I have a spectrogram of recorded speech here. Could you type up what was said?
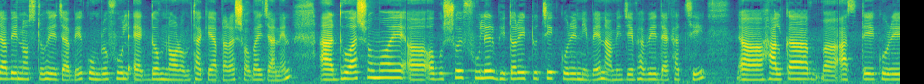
যাবে, নষ্ট হয়ে যাবে। কুমড়ো ফুল একদম নরম থাকে, আপনারা সবাই জানেন। আর ধোয়ার সময় অবশ্যই ফুলের ভিতরে একটু চেক করে নেবেন। আমি যেভাবে দেখাচ্ছি হালকা আস্তে করে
